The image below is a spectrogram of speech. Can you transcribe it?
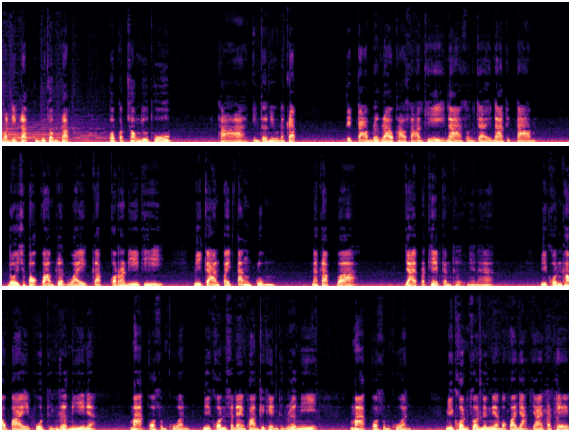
สวัสดีครับคุณผู้ชมครับ พบกับช่อง YouTube ถาอินเตอร์นิวนะครับ ติดตามเรื่องราวข่าวสารที่น่าสนใจน่าติดตาม โดยเฉพาะความเคลื่อนไหวกับกรณีที่มีการไปตั้งกลุ่มนะครับว่าย้ายประเทศกันเถอะเนี่ยนะฮะมีคนเข้าไปพูดถึงเรื่องนี้เนี่ยมากพอสมควร มีคนแสดงความคิดเห็นถึงเรื่องนี้ มากพอสมควร มีคนส่วนหนึ่งเนี่ยบอกว่าอยากย้ายประเทศ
